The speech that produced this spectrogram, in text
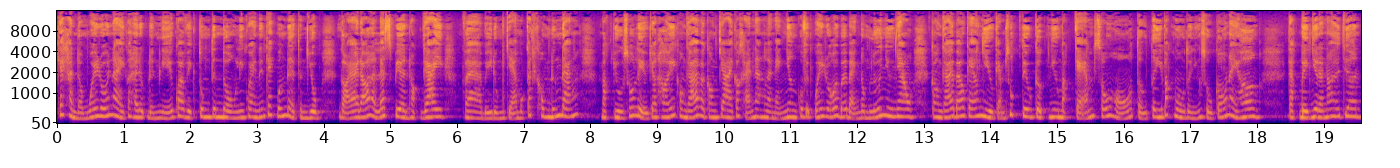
Các hành động quấy rối này có thể được định nghĩa qua việc tung tin đồn liên quan đến các vấn đề tình dục, gọi ai đó là lesbian hoặc gay và bị đụng chạm một cách không đứng đắn. Mặc dù số liệu cho thấy con gái và con trai có khả năng là nạn nhân của việc quấy rối bởi bạn đồng lứa như nhau, con gái báo cáo nhiều cảm xúc tiêu cực như mặc cảm, xấu hổ, tự ti bắt nguồn từ những sự cố này hơn. Đặc biệt như đã nói ở trên,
